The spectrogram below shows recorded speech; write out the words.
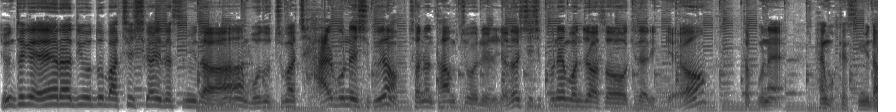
윤택의 에라디오도 마칠 시간이 됐습니다. 모두 주말 잘 보내시고요. 저는 다음 주 월요일 8시 10분에 먼저 와서 기다릴게요. 덕분에 행복했습니다.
